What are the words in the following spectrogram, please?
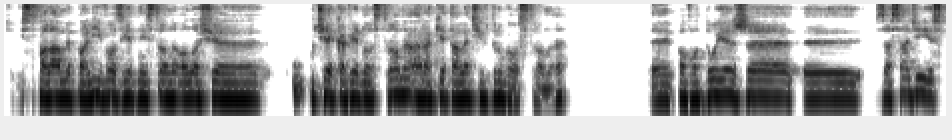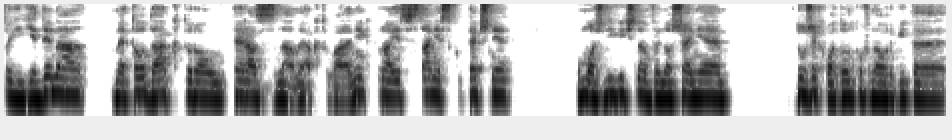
Czyli spalamy paliwo, z jednej strony ono się ucieka w jedną stronę, a rakieta leci w drugą stronę. powoduje, że w zasadzie jest to jedyna metoda, którą teraz znamy aktualnie, która jest w stanie skutecznie umożliwić nam wynoszenie dużych ładunków na orbitę.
